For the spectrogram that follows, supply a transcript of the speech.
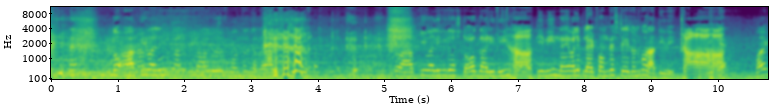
तो आपकी वाली तुषार गोयल स्पॉन्सर कर रहा है तो आपकी वाली भी जो स्टॉक गाड़ी थी हाँ। आपकी भी नए वाले प्लेटफॉर्म के स्टेज वन को हराती थी हाँ हाँ हाँ? बट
